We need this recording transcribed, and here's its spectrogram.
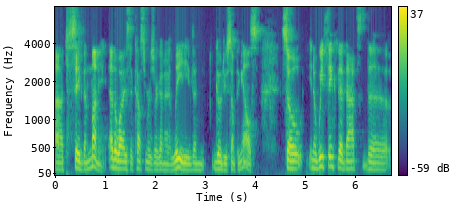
uh, to save them money. Otherwise, the customers are going to leave and go do something else. So you know we think that that's the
